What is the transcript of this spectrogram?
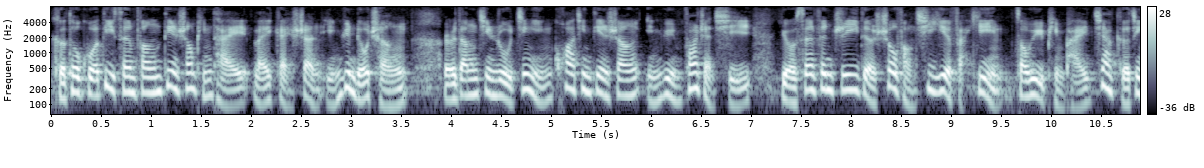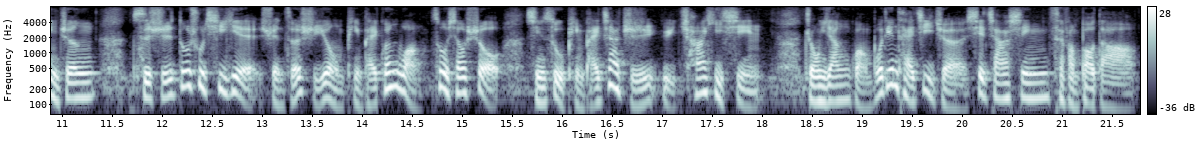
可透过第三方电商平台来改善营运流程。而当进入经营跨境电商营运发展期，有三分之一的受访企业反映遭遇品牌价格竞争。此时，多数企业选择使用品牌官网做销售，形塑品牌价值与差异性。中央广播电台记者谢嘉。新采访报道，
